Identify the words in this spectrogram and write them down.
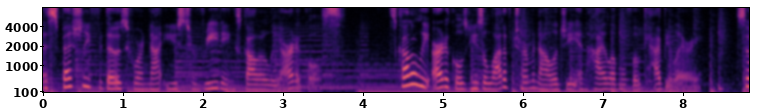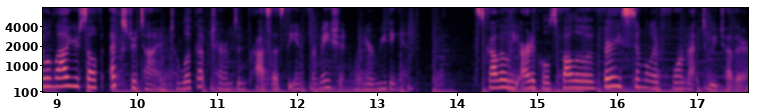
especially for those who are not used to reading scholarly articles. Scholarly articles use a lot of terminology and high-level vocabulary, so allow yourself extra time to look up terms and process the information when you're reading it. Scholarly articles follow a very similar format to each other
